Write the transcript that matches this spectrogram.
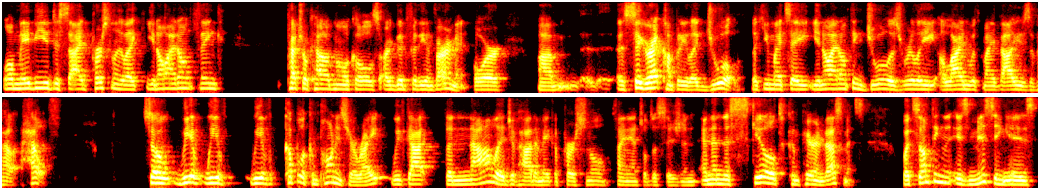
Well, maybe you decide personally, like, you know, I don't think petrochemicals are good for the environment, or um, a cigarette company like Juul. Like you might say, you know, I don't think Juul is really aligned with my values of health. So we have we have we have a couple of components here, right? We've got the knowledge of how to make a personal financial decision, and then the skill to compare investments. But something that is missing is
